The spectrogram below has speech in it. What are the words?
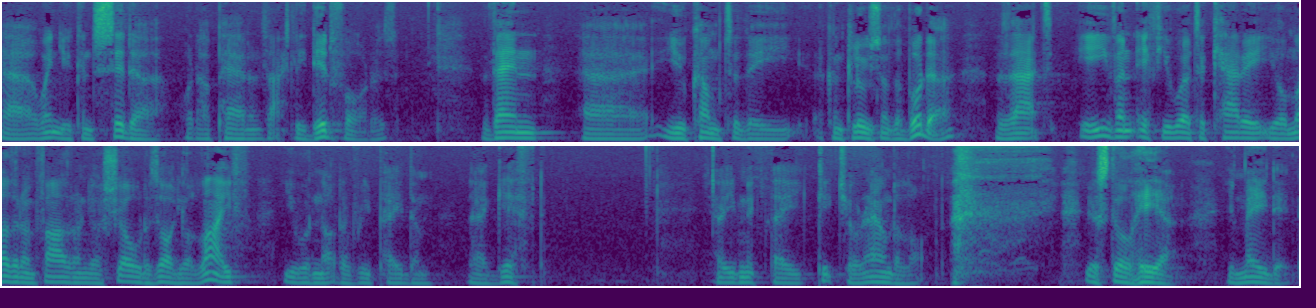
uh, when you consider what our parents actually did for us, then uh, you come to the conclusion of the Buddha that even if you were to carry your mother and father on your shoulders all your life, you would not have repaid them their gift. Know, even if they kicked you around a lot, you're still here. You made it.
